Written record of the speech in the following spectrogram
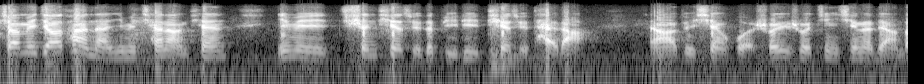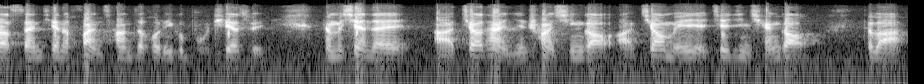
焦煤焦炭呢，因为前两天因为深贴水的比例贴水太大，然后对现货，所以说进行了两到三天的换仓之后的一个补贴水。那么现在啊，焦炭已经创新高啊，焦煤也接近前高，对吧？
